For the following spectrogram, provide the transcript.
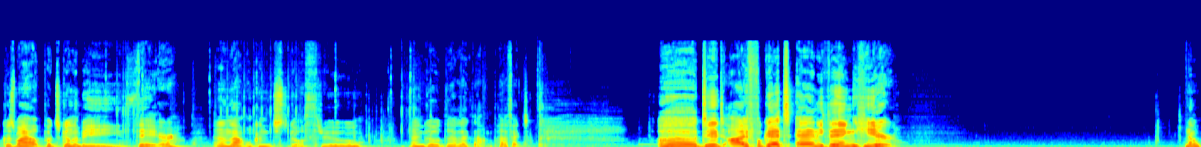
because my output's going to be there. And that one can just go through and go there like that. Perfect. Uh, did I forget anything here? No,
